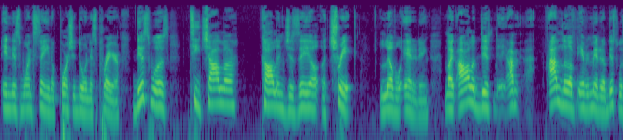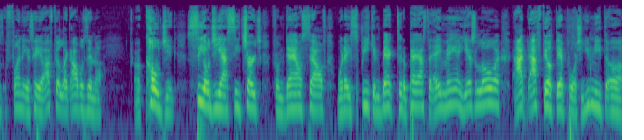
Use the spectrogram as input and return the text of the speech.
in this one scene of Porsha doing this prayer. This was T'Challa calling Giselle a trick level editing. Like all of this, I'm I loved every minute of this. Was funny as hell. I felt like I was in a a COGIC, C-O-G-I-C church from down south where they speaking back to the pastor. Amen. Yes, Lord. I, I felt that portion. You need to uh,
